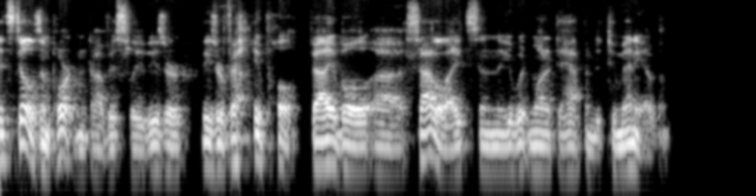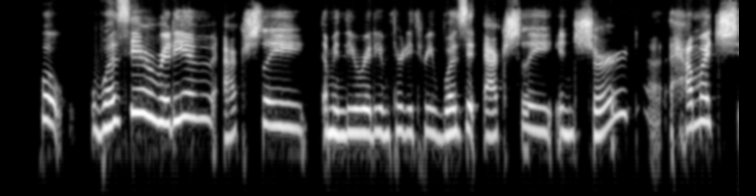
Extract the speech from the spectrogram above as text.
it still is important, obviously. These are these are valuable, valuable uh, satellites, and you wouldn't want it to happen to too many of them. Well, was the Iridium actually, I mean, the Iridium 33, was it actually insured? Uh, how much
